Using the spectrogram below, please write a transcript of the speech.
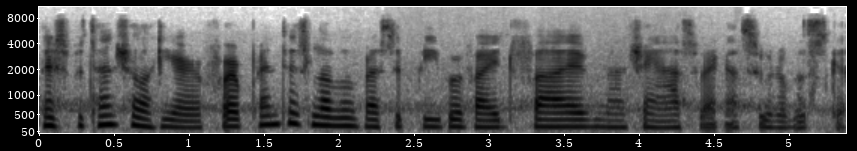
There's potential here. For apprentice level recipe, provide 5 matching aspect and suitable skill.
